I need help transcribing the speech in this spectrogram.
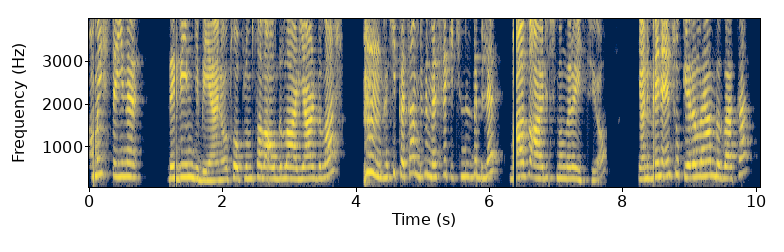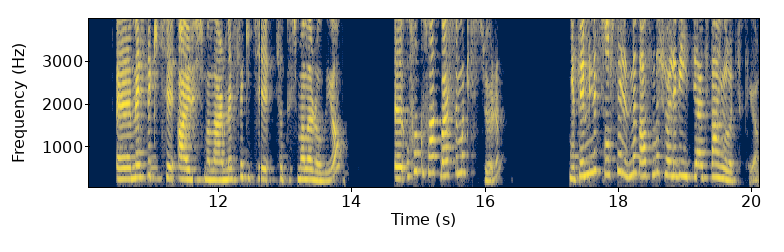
Ama işte yine dediğim gibi, yani o toplumsal algılar, yargılar hakikaten bizi meslek içimizde bile bazı ayrışmalara itiyor. Yani beni en çok yaralayan da zaten, eee, meslek içi ayrışmalar, meslek içi çatışmalar oluyor. Eee, ufak ufak başlamak istiyorum. Ya, feminist sosyal hizmet aslında şöyle bir ihtiyaçtan yola çıkıyor.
